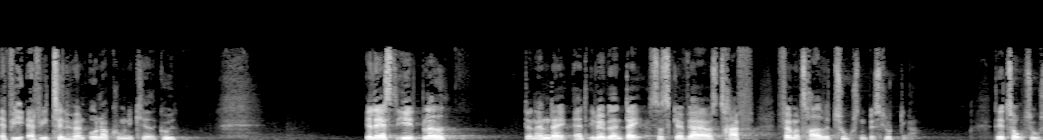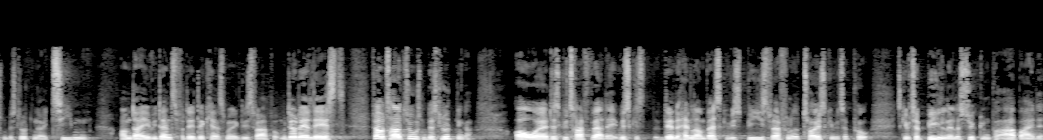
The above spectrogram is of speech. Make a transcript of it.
at vi, at vi tilhører en underkommunikeret Gud. Jeg læste i et blad den anden dag, at i løbet af en dag, så skal vi også træffe 35.000 beslutninger. Det er 2.000 beslutninger i timen. Om der er evidens for det, det kan jeg simpelthen ikke lige svare på. Men det var det, jeg læste. 35.000 beslutninger. Og øh, det skal vi træffe hver dag. Vi skal, det handler om, hvad skal vi spise, hvad for noget tøj skal vi tage på, skal vi tage bilen eller cyklen på arbejde,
